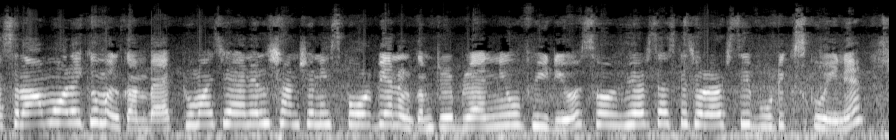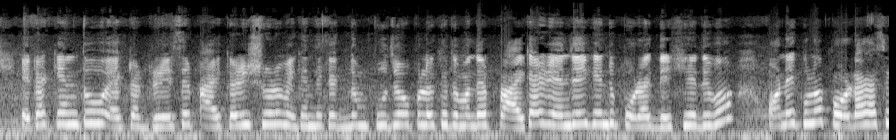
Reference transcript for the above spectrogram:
আসসালামু আলাইকুম welcome back to my channel শানশানি স্পোর্বিয়ান welcome to brand new video so viewers আজকে চলে আসছি বুটিক্স কুইনে এটা কিন্তু একটা ড্রেসের পাইকারি শোরুম এখান থেকে একদম পুজো উপলক্ষে তোমাদের পাইকারি রেঞ্জেই কিন্তু প্রোডাক্ট দেখিয়ে দেবো। অনেকগুলো প্রোডাক্ট আছে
